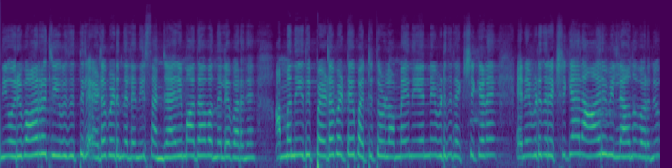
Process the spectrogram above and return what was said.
നീ ഒരുപാട് ജീവിതത്തിൽ ഇടപെടുന്നില്ലേ? നീ സഞ്ചാരി മാതാവ് എന്നല്ലേ പറഞ്ഞ്? അമ്മ നീ ഇതിപ്പോൾ ഇടപെട്ടേ പറ്റത്തുള്ളൂ. അമ്മയെ നീ എന്നെ ഇവിടുന്ന് രക്ഷിക്കണേ. എന്നെ ഇവിടുന്ന് രക്ഷിക്കാൻ ആരുമില്ല എന്ന് പറഞ്ഞു.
